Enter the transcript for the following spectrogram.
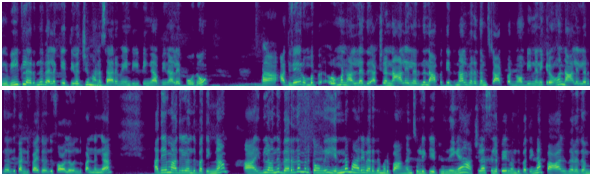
எங்க வீட்டுல இருந்து விளக்கேத்தி வச்சு மனசார வேண்டிக்கிட்டீங்க அப்படின்னாலே போதும். அதுவே ரொம்ப ரொம்ப நல்லது. ஆக்சுவலாக நாளையில இருந்து நாற்பத்தி எட்டு நாள் விரதம் ஸ்டார்ட் பண்ணோம் அப்படின்னு நினைக்கிறவங்க நாளையில இருந்து வந்து கண்டிப்பா இதை வந்து ஃபாலோ வந்து பண்ணுங்க. அதே மாதிரி வந்து பாத்தீங்கன்னா இதுல வந்து விரதம் இருக்கவங்க என்ன மாதிரி விரதம் இருப்பாங்கன்னு சொல்லி கேட்டிருந்தீங்க. ஆக்சுவலா சில பேர் வந்து பாத்தீங்கன்னா பால் விரதம்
